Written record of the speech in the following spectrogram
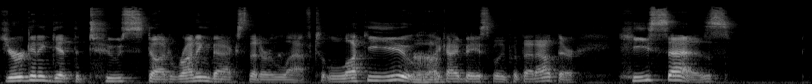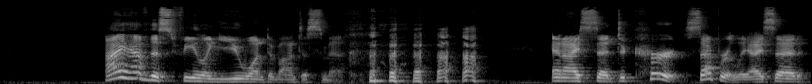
"You're going to get the two stud running backs that are left. Lucky you." Like I basically put that out there. He says, "I have this feeling you want DeVonta Smith." and I said to Kurt separately, I said,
